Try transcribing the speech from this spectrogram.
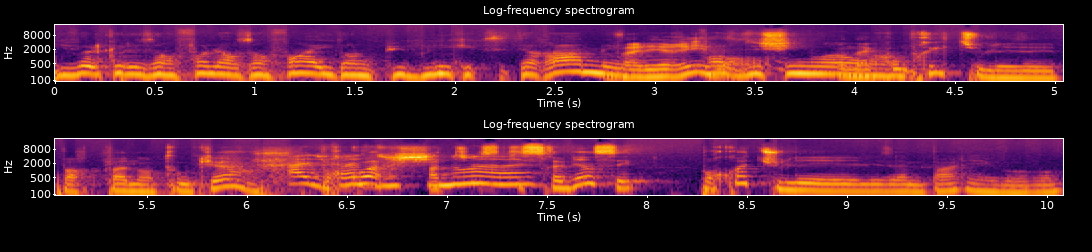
ils veulent que les enfants, leurs enfants aillent dans le public, etc. Mais Valérie, on, du chinois, on a compris que tu les portes pas dans ton cœur. Ah, du Pourquoi du Ah, chinois. Ce qui serait bien, c'est pourquoi tu les, les aimes pas, les bobos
